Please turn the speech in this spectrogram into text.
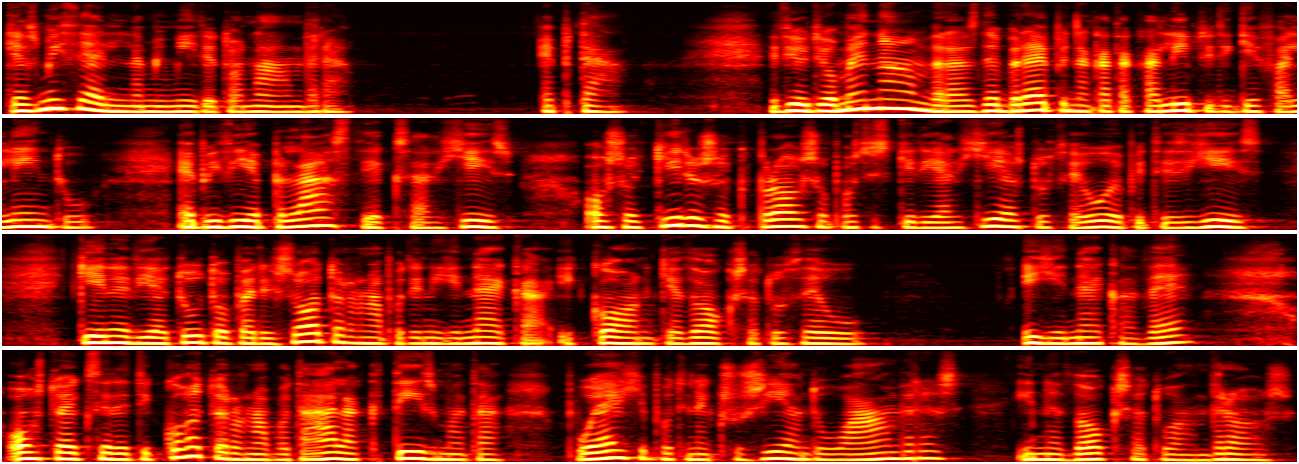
και ας μη θέλει να μιμείται τον άνδρα. 7. Διότι ο μεν άνδρας δεν πρέπει να κατακαλύπτει την κεφαλή του επειδή επλάστη εξ αρχής ως ο κύριος εκπρόσωπος της κυριαρχίας του Θεού επί της γης και είναι δια τούτο περισσότερον από την γυναίκα εικόν και δόξα του Θεού. Η γυναίκα δε, ως το εξαιρετικότερο από τα άλλα κτίσματα που έχει από την εξουσία του ο άνδρας, είναι δόξα του ανδρός.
